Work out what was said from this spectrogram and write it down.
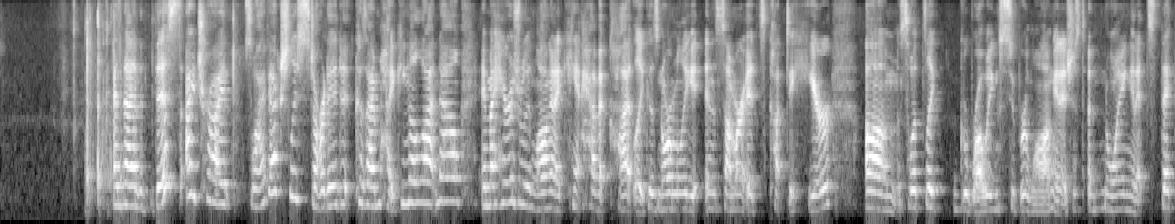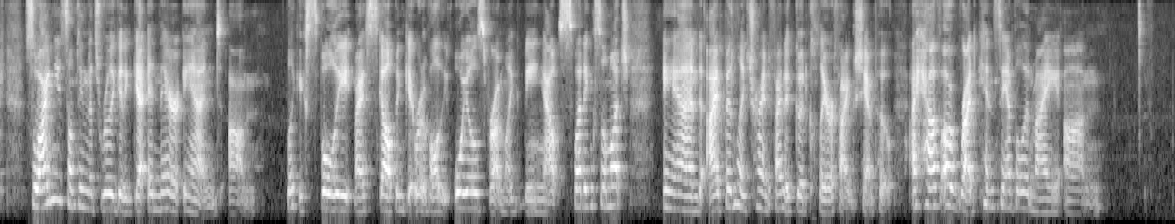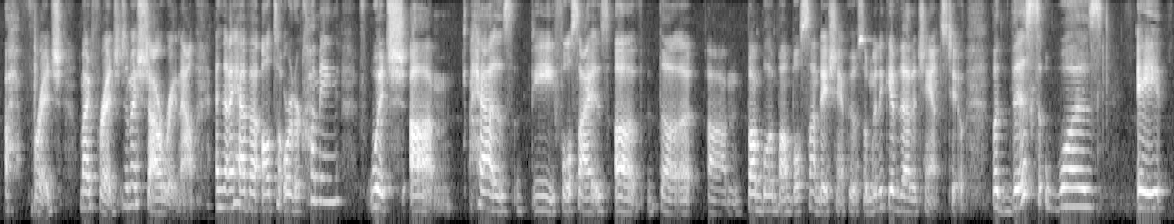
And then this I tried, so I've actually started, because I'm hiking a lot now, and my hair is really long and I can't have it cut, like, because normally in summer it's cut to here. Um, so it's like growing super long and it's just annoying and it's thick. So I need something that's really going to get in there and um, like exfoliate my scalp and get rid of all the oils from like being out sweating so much and I've been like trying to find a good clarifying shampoo. I have a Redken sample in my um, uh, fridge, my fridge, it's in my shower right now. And then I have an Ulta order coming, which um, has the full size of the um, Bumble and Bumble Sunday shampoo. So I'm going to give that a chance too. But this was a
